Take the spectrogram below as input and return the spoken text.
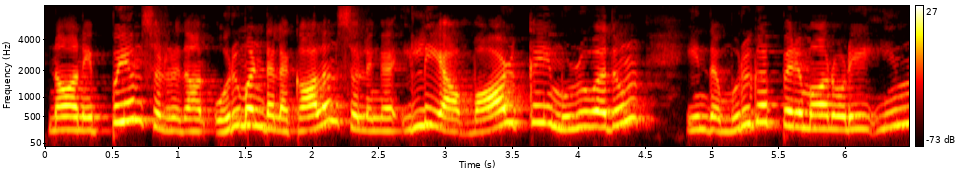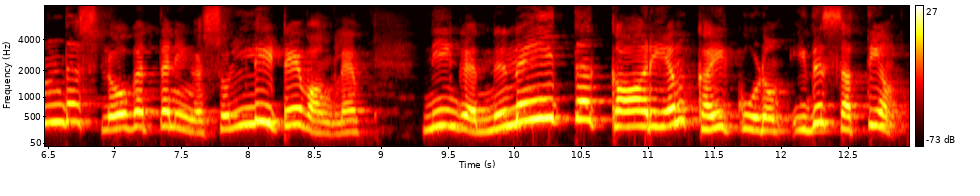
நான் எப்பயும் சொல்கிறதான் ஒரு மண்டல காலம் சொல்லுங்கள் இல்லையா? வாழ்க்கை முழுவதும் இந்த முருகப்பெருமானுடைய இந்த ஸ்லோகத்தை நீங்கள் சொல்லிட்டே வாங்களேன். நீங்கள் நினைத்த காரியம் கைகூடும். இது சத்தியம்.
